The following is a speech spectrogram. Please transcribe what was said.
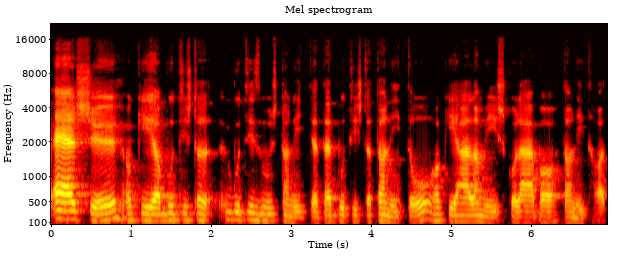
első, aki a buddhista, buddhizmus tanítja, tehát buddhista tanító, aki állami iskolába taníthat.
